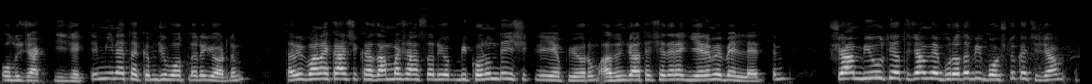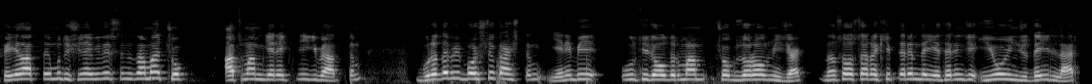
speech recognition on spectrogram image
olacak diyecektim. Yine takımcı botları gördüm. Tabi bana karşı kazanma şansları yok. Bir konum değişikliği yapıyorum. Az önce ateş ederek yerimi belli ettim. Şu an bir ulti atacağım ve burada bir boşluk açacağım. Fail attığımı düşünebilirsiniz ama çok atmam gerektiği gibi attım. Burada bir boşluk açtım. Yeni bir ulti doldurmam çok zor olmayacak. Nasıl olsa rakiplerim de yeterince iyi oyuncu değiller.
